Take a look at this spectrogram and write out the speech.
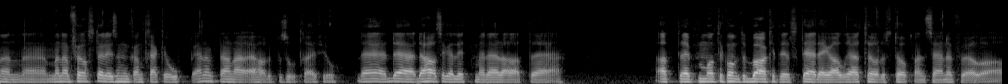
Men, uh, men den første jeg liksom kan trekke opp, er nok den der jeg hadde på Sotra i fjor. Det, det, det har sikkert litt med det der at at jeg på en måte kom tilbake til et sted jeg aldri har turt å stå på en scene før, og,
